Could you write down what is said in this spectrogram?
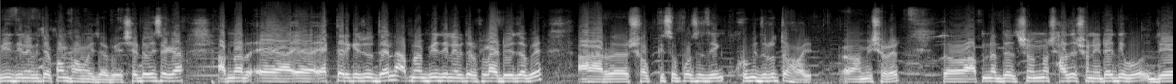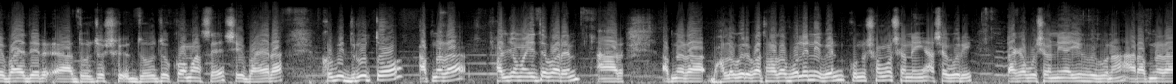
বিশ দিনের ভিতরে কনফার্ম হয়ে যাবে। সেটা হয়েছে গিয়ে আপনার এক তারিখে যদি দেন আপনার বিশ দিনের ভিতরে ফ্লাইট হয়ে যাবে। আর সব কিছু প্রসেসিং খুবই দ্রুত হয় মিশরের। তো আপনাদের জন্য সাজেশন এটাই দিব যে, ভাইদের ধৈর্য ধৈর্য কম আছে, সেই ভাইয়েরা খুবই দ্রুত আপনারা ফাইল জমা দিতে পারেন। আর আপনারা ভালো করে কথা কথা বলে নেবেন, কোনো সমস্যা নেই, আশা করি টাকা পয়সা নিয়ে ইয়ে হইব না। আর আপনারা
